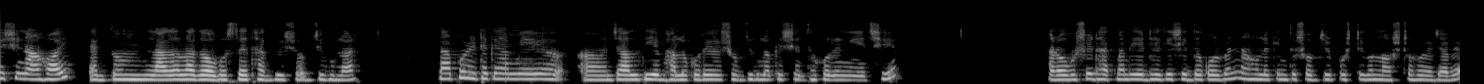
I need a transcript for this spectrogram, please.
বেশি না হয়, একদম লাগা লাগা অবস্থায় থাকবে সবজিগুলার। তারপর এটাকে আমি জাল দিয়ে ভালো করে সবজিগুলোকে সেদ্ধ করে নিয়েছি। আর অবশ্যই ঢাকনা দিয়ে ঢেকে সিদ্ধ করবেন, না হলে কিন্তু সবজির পুষ্টিগুণ নষ্ট হয়ে যাবে।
